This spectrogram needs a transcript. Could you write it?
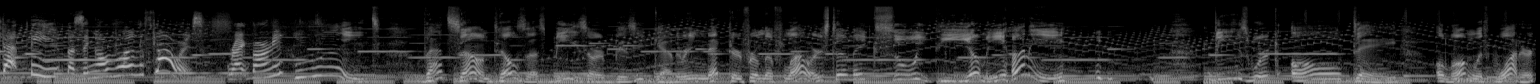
That bee buzzing over all the flowers. Right, Barney? Right. That sound tells us bees are busy gathering nectar from the flowers to make sweet, yummy honey. bees work all day. Along with water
